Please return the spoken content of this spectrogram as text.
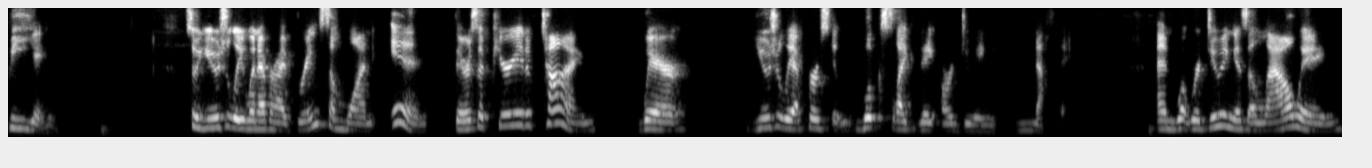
being. So, usually, whenever I bring someone in, there's a period of time where usually at first it looks like they are doing nothing. And what we're doing is allowing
